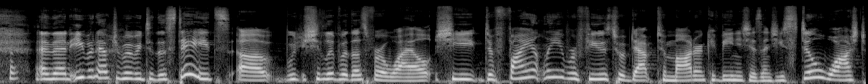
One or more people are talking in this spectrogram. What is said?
and then even after moving to the states, uh, she lived with us for a while. She defiantly refused to adapt to modern conveniences, and she still washed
